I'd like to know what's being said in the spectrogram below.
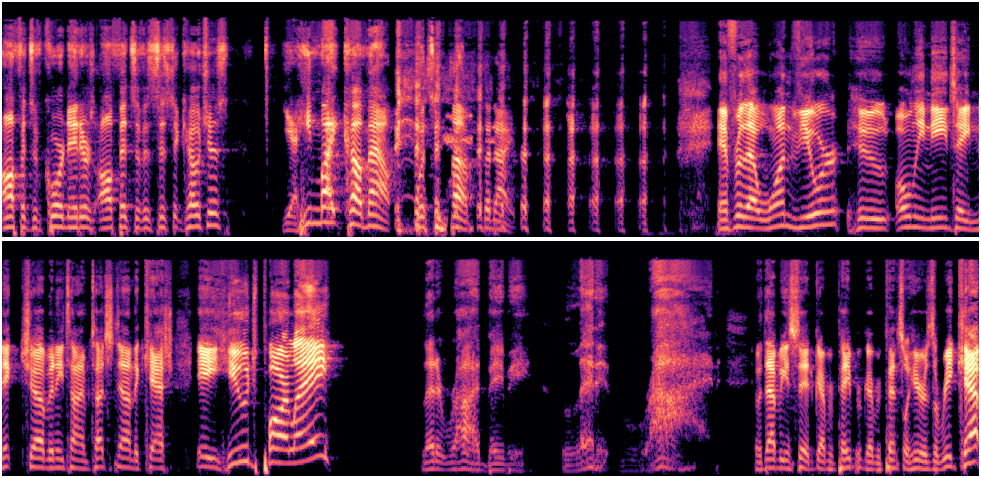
offensive coordinators, offensive assistant coaches yeah, he might come out with some stuff tonight. and for that one viewer who only needs a Nick Chubb anytime touchdown to cash a huge parlay, let it ride, baby. Let it ride. And with that being said, grab your paper, grab your pencil. Here is the recap.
